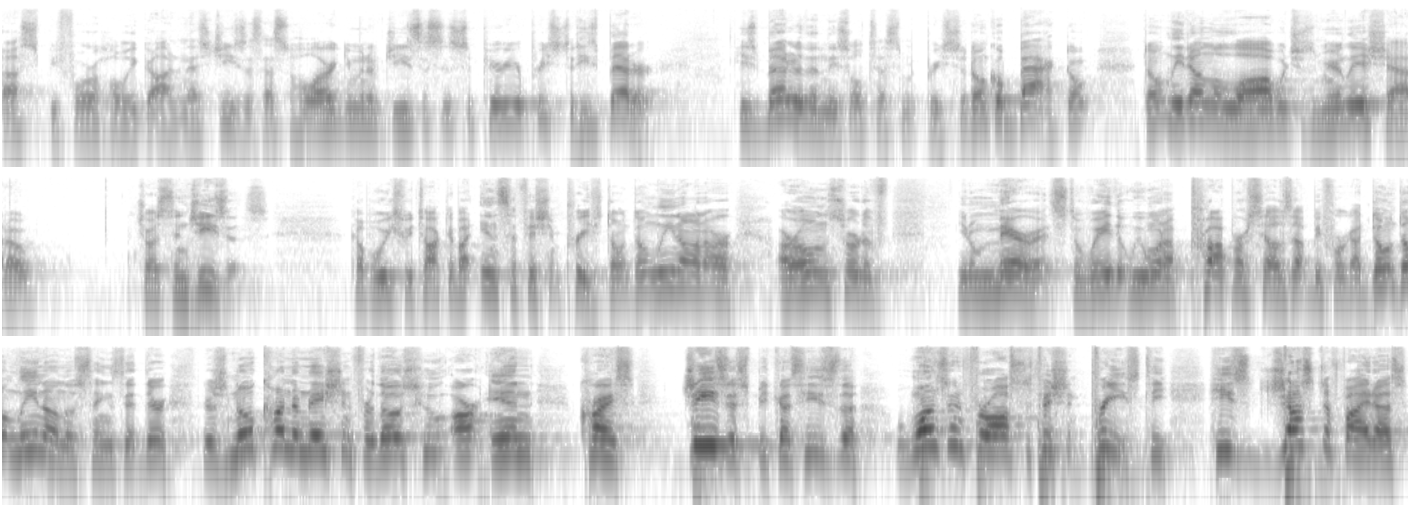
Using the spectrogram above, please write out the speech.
us before a holy God, and that's Jesus. That's the whole argument of Jesus' superior priesthood. He's better. He's better than these Old Testament priests. So don't go back. Don't, don't lead on the law, which is merely a shadow. Trust in Jesus. A couple weeks we talked about insufficient priests. Don't, don't lean on our, our own sort of you know, merits, the way that we want to prop ourselves up before God. Don't, don't lean on those things. That there, there's no condemnation for those who are in Christ Jesus because he's the once and for all sufficient priest. He, he's justified us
